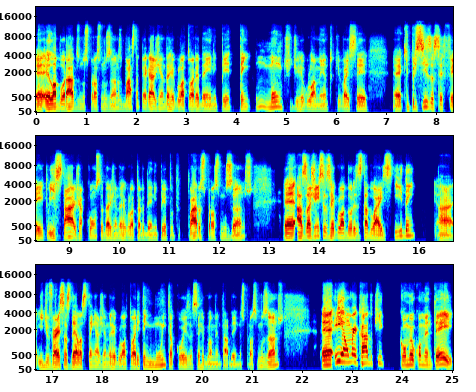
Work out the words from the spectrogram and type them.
é, elaborados nos próximos anos. Basta pegar a agenda regulatória da ANP, tem um monte de regulamento que vai ser é, que precisa ser feito e está, já consta da agenda regulatória da ANP para os próximos anos. É, as agências reguladoras estaduais, idem, e diversas delas têm agenda regulatória e tem muita coisa a ser regulamentada aí nos próximos anos. É, e é um mercado que, como eu comentei,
